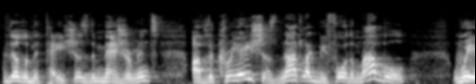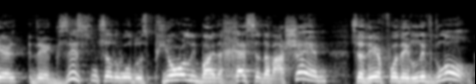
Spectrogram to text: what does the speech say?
the limitations, the measurements of the creations, not like before the Mabul, where the existence of the world was purely by the chesed of Hashem, so therefore they lived long.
